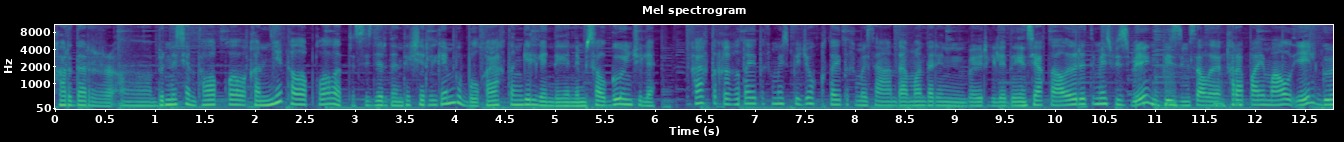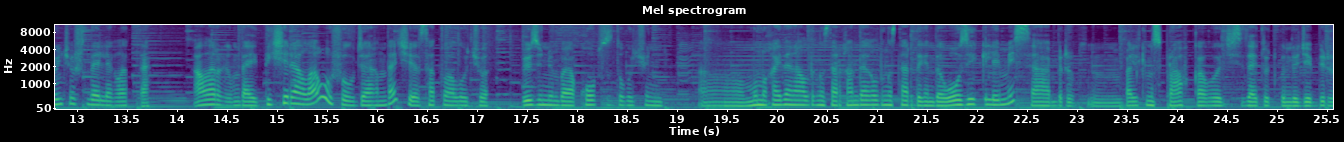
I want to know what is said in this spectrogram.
кардар бир нерсени талап кыла эмне талап кыла алат? Сиздерден текшерилгенби бул? Каяктан келген дегенде мисалы көбүнчө эле каяктыкы кытайдыкы эмеспи жок кытайдыкы эмес анда мандарин бергиле деген сыяктуу ала берет эмеспизби биз мисалы карапайым эл көбүнчө ушундай эле кылат да. Алар мындай текшере алабы ушул жагындачы сатып алуучу? Өзүнүн баягы коопсуздугу үчүн муну кайдан алдыңыздар кандай кылдыңыздар дегенде ооз эки эле эмес бир балким справкабы сиз айтып өткөндөй же бир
